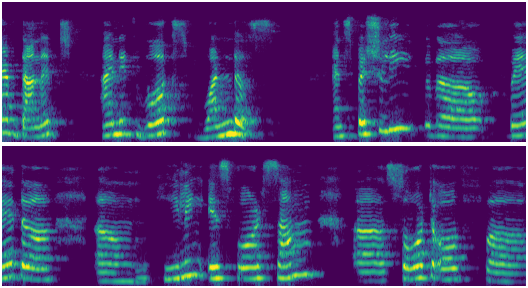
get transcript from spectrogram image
have done it and it works wonders. And especially uh, where the um, healing is for some uh, sort of uh,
